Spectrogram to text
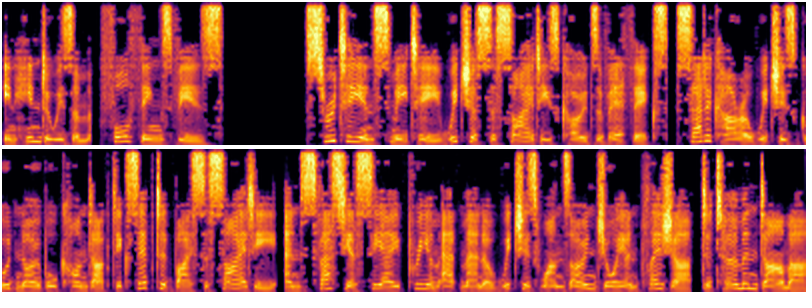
In Hinduism, four things viz. Sruti and Smriti which are society's codes of ethics, Sadachara which is good noble conduct accepted by society, and Svasya ca priyam atmana which is one's own joy and pleasure, determine dharma.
